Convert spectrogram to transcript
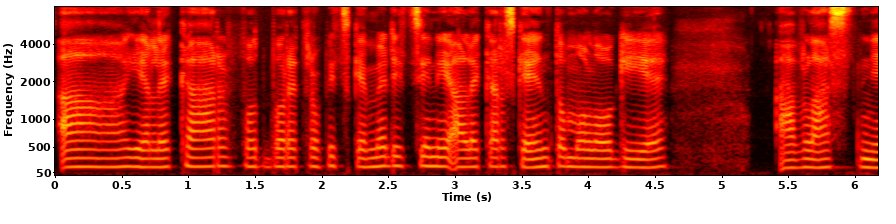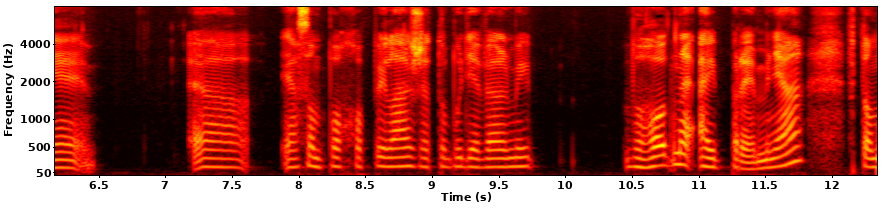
a je lekár v odbore tropickej medicíny a lekárskej entomológie a vlastne e, ja som pochopila, že to bude veľmi vhodné aj pre mňa v tom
